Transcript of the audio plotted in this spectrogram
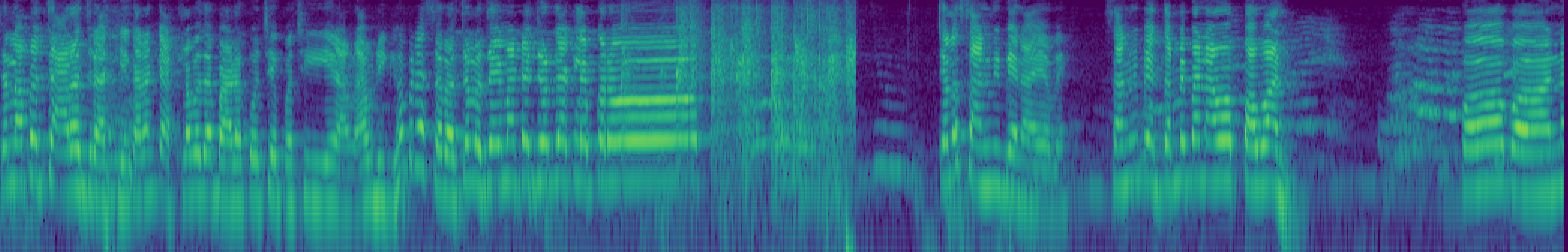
ચલો આપણે ચાર જ રાખીએ કારણ કે આટલા બધા બાળકો છે પછી આવડી ગયું. બધા બેટા સરસ. ચલો જય માટે જોરદાર ક્લેપ કરો. ચલો સાનવી બેન આવે હવે. સાનવી બેન તમે બનાવો પવન. પવન.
